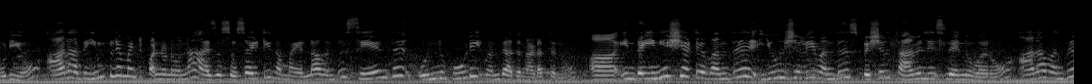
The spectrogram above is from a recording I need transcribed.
முடியும். ஆனால் அதை இம்ப்ளிமெண்ட் பண்ணணும்னா ஆஸ் அ சொசைட்டி நம்ம எல்லாம் வந்து சேர்ந்து ஒன்று கூடி வந்து அதை நடத்தணும். இந்த இனிஷியேட்டிவ் வந்து யூஸ்வலி வந்து ஸ்பெஷல் ஃபேமிலிஸ்லேருந்து வரும். ஆனால் வந்து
